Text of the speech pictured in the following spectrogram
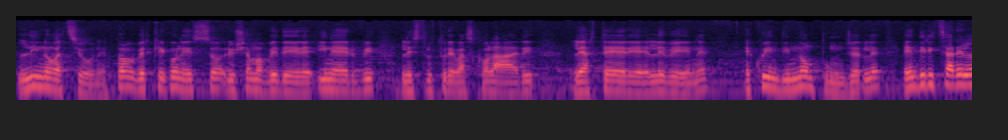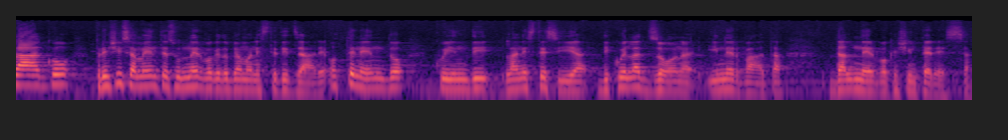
l'innovazione, proprio perché con esso riusciamo a vedere i nervi, le strutture vascolari, le arterie e le vene e quindi non pungerle e indirizzare l'ago precisamente sul nervo che dobbiamo anestetizzare, ottenendo quindi l'anestesia di quella zona innervata dal nervo che ci interessa.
